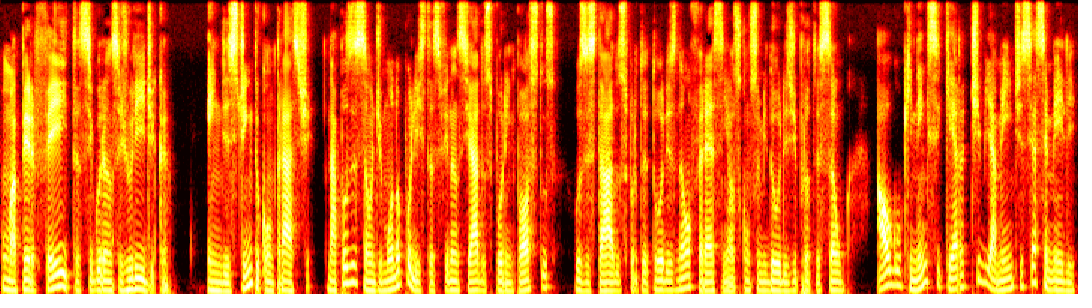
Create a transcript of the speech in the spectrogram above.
uma perfeita segurança jurídica. Em distinto contraste, na posição de monopolistas financiados por impostos, os estados protetores não oferecem aos consumidores de proteção algo que nem sequer tibiamente se assemelhe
